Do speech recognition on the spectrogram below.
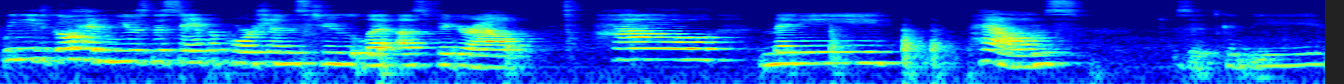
we need to go ahead and use the same proportions to let us figure out how many pounds, so it's gonna be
